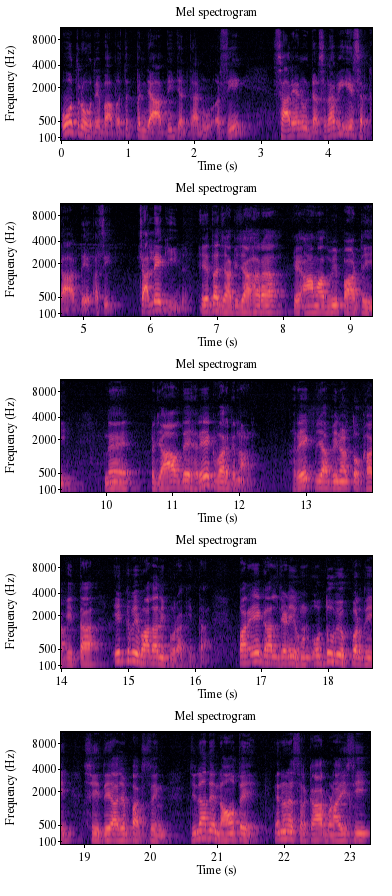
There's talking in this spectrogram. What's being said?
ਉਹ ਧਰੋਹ ਦੇ ਬਾਬਤ ਪੰਜਾਬ ਦੀ ਜਨਤਾ ਨੂੰ ਅਸੀਂ ਸਾਰਿਆਂ ਨੂੰ ਦੱਸਣਾ ਵੀ ਇਹ ਸਰਕਾਰ 'ਤੇ ਅਸੀਂ ਚਾਲੇ ਕੀ ਨੇ? ਇਹ ਤਾਂ ਜਗ ਜ਼ਾਹਰ ਆ ਕਿ ਆਮ ਆਦਮੀ ਪਾਰਟੀ ਨੇ ਪੰਜਾਬ ਦੇ ਹਰੇਕ ਵਰਗ ਨਾਲ, ਹਰੇਕ ਪੰਜਾਬੀ ਨਾਲ ਧੋਖਾ ਕੀਤਾ, ਇੱਕ ਵੀ ਵਾਅਦਾ ਨਹੀਂ ਪੂਰਾ ਕੀਤਾ। ਪਰ ਇਹ ਗੱਲ ਜਿਹੜੀ ਹੁਣ ਉਦੋਂ ਵੀ ਉੱਪਰ ਦੀ ਸ਼ਹੀਦੇ ਆਜਮ ਭਗਤ ਸਿੰਘ, ਜਿਨ੍ਹਾਂ ਦੇ ਨਾਂ ਤੇ ਇਹਨਾਂ ਨੇ ਸਰਕਾਰ ਬਣਾਈ ਸੀ,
